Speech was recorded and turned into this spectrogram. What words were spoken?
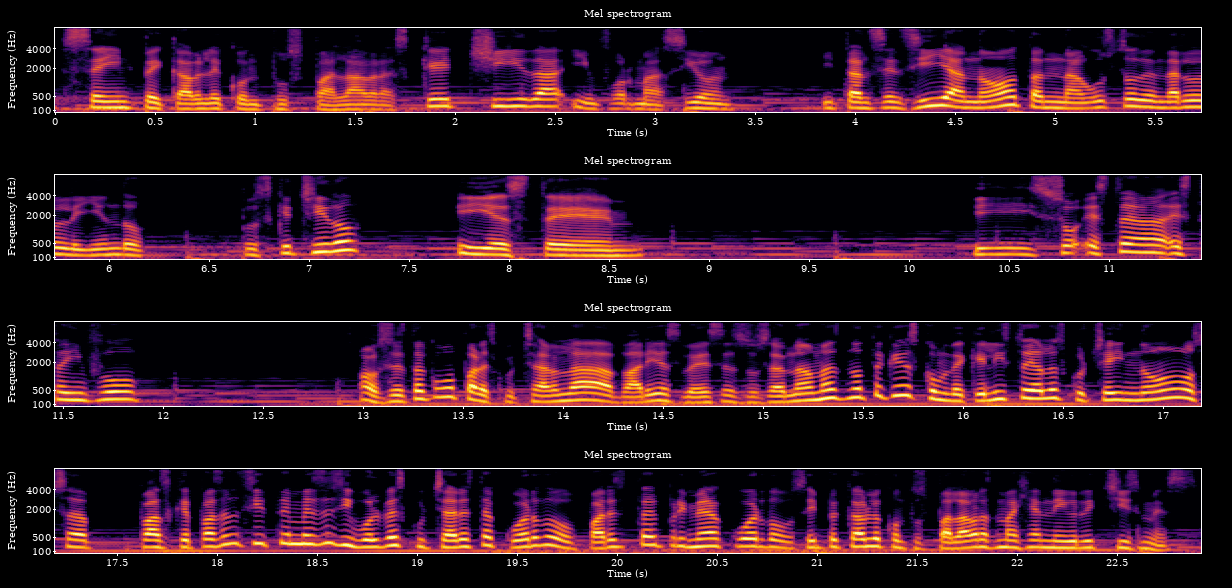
Sé impecable con tus palabras. Qué chida información y tan sencilla, ¿no? Tan a gusto de andarla leyendo. Pues qué chido. Y este. Y esta, esta info. O sea, está como para escucharla varias veces. O sea, nada más no te quedes como de que listo, ya lo escuché y no. O sea, pas, que pasen siete meses y vuelve a escuchar este acuerdo. Parece el primer acuerdo. O sea, impecable con tus palabras, magia negra y chismes.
